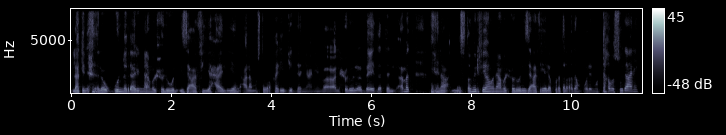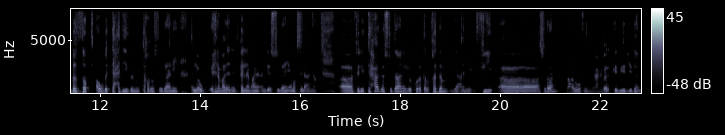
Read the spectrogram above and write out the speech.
لكن إحنا لو قلنا دايرين نعمل حلول اسعافيه حاليا على مستوى قريب جدا يعني الحلول البعيدة الأمد إحنا نستمر فيها ونعمل حلول اسعافيه لكرة القدم وللمنتخب السوداني بالضبط أو بالتحديد بالمنتخب السوداني. لو إحنا ما نتكلم عن الأندية السودانية ونفصل عنها. آه في الاتحاد السوداني لكرة القدم يعني في آه السودان معروف يعني بلد كبير جدا.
